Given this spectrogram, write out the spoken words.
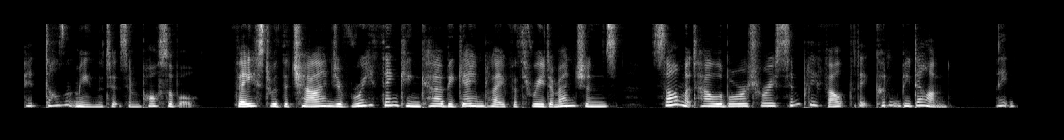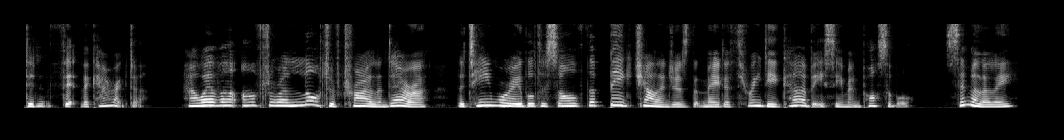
it doesn't mean that it's impossible. Faced with the challenge of rethinking Kirby gameplay for three dimensions, some at HAL Laboratory simply felt that it couldn't be done. It didn't fit the character. However, after a lot of trial and error, the team were able to solve the big challenges that made a 3D Kirby seem impossible. Similarly,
